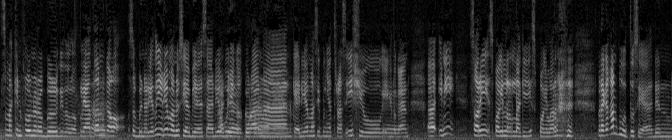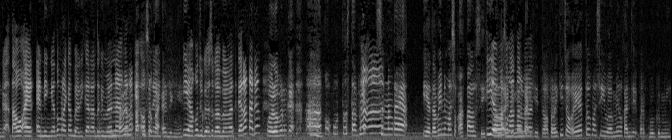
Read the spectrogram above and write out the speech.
semakin vulnerable gitu loh. Kelihatan Heeh. kalau sebenarnya tuh ya dia manusia biasa. Dia Ada punya kekurangan kayak dia masih punya trust issue kayak Iya. gitu kan. Eh, ini sorry spoiler lagi spoiler. Mereka kan putus ya dan nggak tahu endingnya tuh mereka balikan atau gimana. Tapi karena kayak aku suka opening endingnya. Iya aku juga suka banget. Karena kadang walaupun kayak ah kok putus tapi Heeh. seneng kayak Iya tapi ini masuk akal sih Iya, kalau masuk akal banget. gitu apalagi cowoknya tuh masih wamil kan si Park Bo Gum-nya.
